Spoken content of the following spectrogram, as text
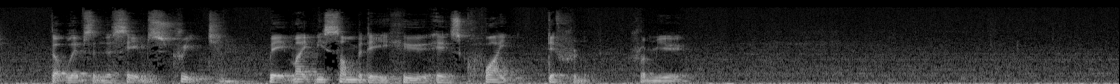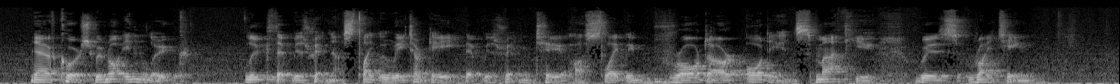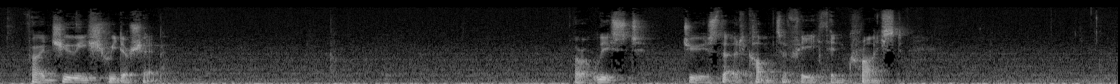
that lives in the same street, but it might be somebody who is quite different from you. Now, of course, we're not in Luke. Luke, that was written at a slightly later date, that was written to a slightly broader audience. Matthew was writing for a Jewish readership. Or at least Jews that had come to faith in Christ.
